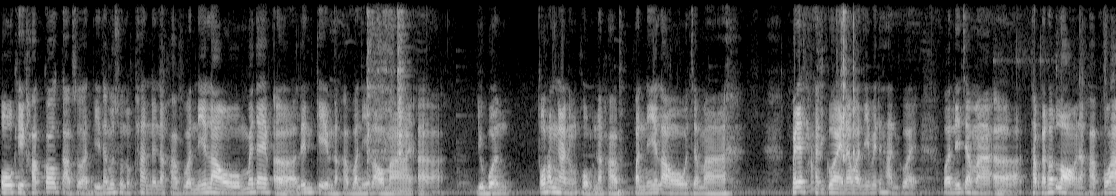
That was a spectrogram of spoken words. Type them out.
โอเคครับก็กลับสวัสดีท่านผู้ชมทุกท่านด้วยนะครับ วันนี้เราไม่ได้เอ่อเล่นเกมนะครับ วันนี้เรามาเอ่ออยู่บนโต๊ะทำงานของผมนะครับ วันนี้เราจะมา ไม่ได้ทานกล้วยนะ วันนี้ไม่ได้ทานกล้วย วันนี้จะมาเอ่อทำการทดลองนะครับ เพราะว่า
